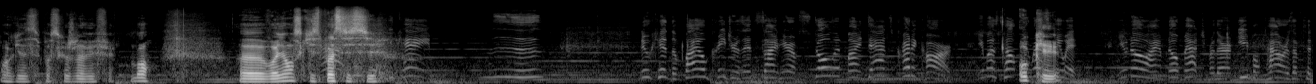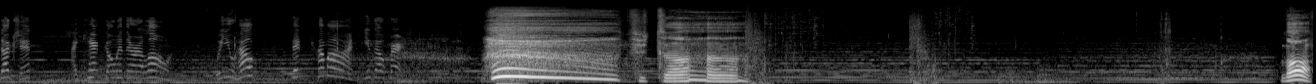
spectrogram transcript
Ok, c'est parce que je l'avais fait. Bon. Euh, voyons ce qui se passe ici. Came. Uh, New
